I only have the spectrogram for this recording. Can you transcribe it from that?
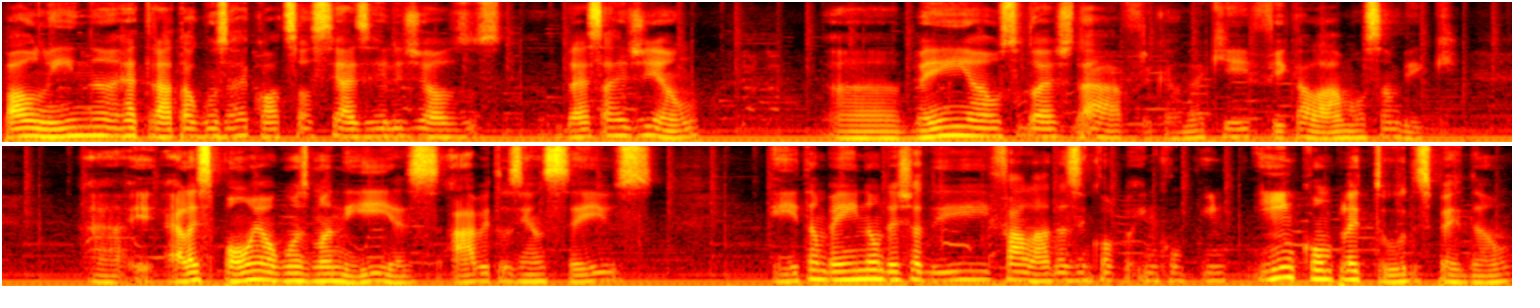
Paulina retrata alguns recortes sociais e religiosos dessa região, uh, bem ao sudoeste da África, né, que fica lá Moçambique. Uh, ela expõe algumas manias, hábitos e anseios e também não deixa de falar das incompletudes perdão,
